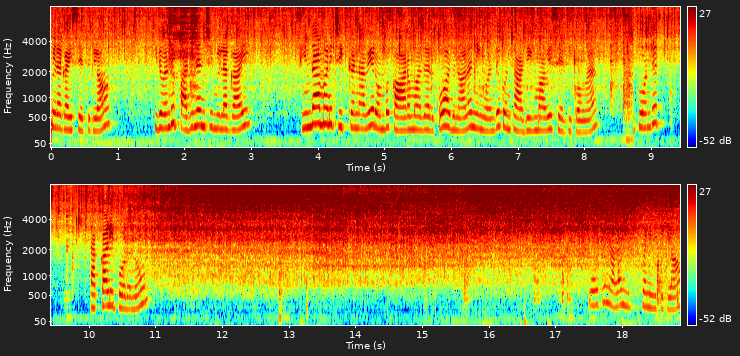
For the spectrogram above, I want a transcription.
மிளகாய் சேர்த்துக்கலாம். இது வந்து பதினஞ்சு மிளகாய் சிந்தாமணி சிக்கன்னாவே ரொம்ப காரமாக தான் இருக்கும். அதனால நீங்கள் வந்து கொஞ்சம் அதிகமாகவே சேர்த்திக்கோங்க. இப்போ வந்து தக்காளி போடணும். போட்டு நல்லா மிக்ஸ் பண்ணி விட்டுக்கலாம்.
